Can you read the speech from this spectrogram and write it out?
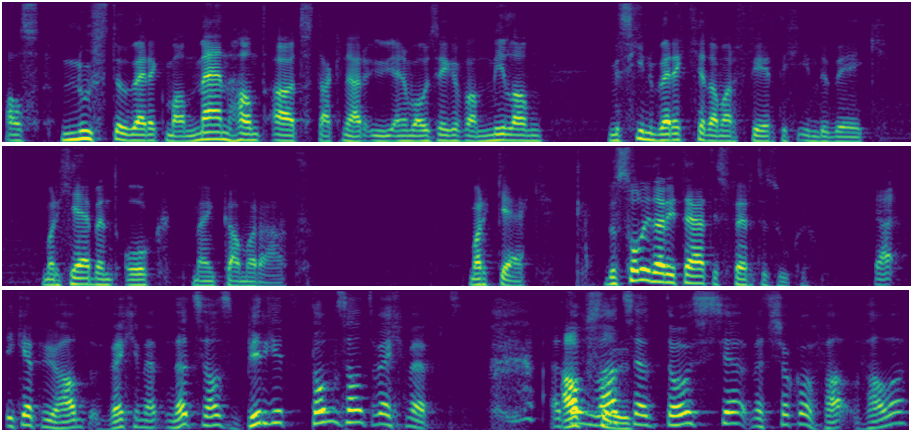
als noeste werkman mijn hand uitstak naar u en wou zeggen van Milan, misschien werk je dan maar 40 in de week. Maar jij bent ook mijn kameraad. Maar kijk, de solidariteit is ver te zoeken. Ja, ik heb uw hand weggemapt, net zoals Birgit Tom's hand wegmapt. En Tom Absoluut. laat zijn toastje met choco va- vallen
